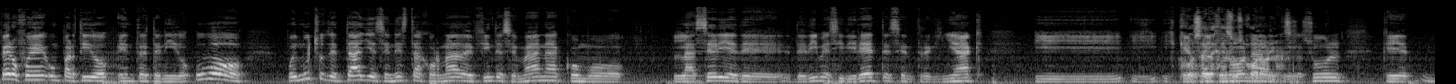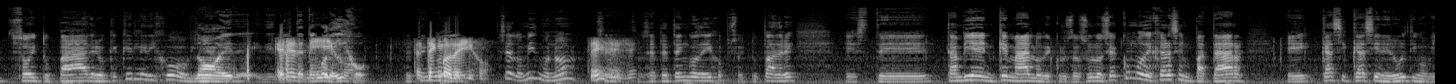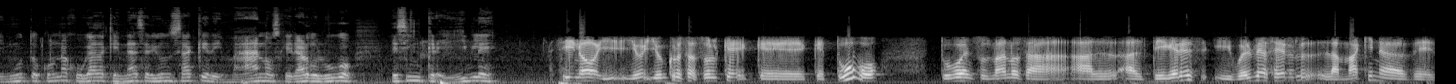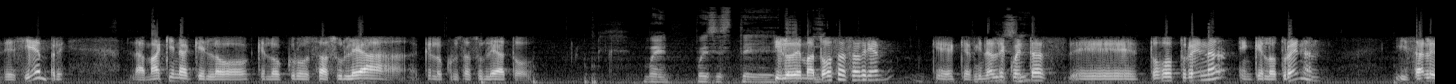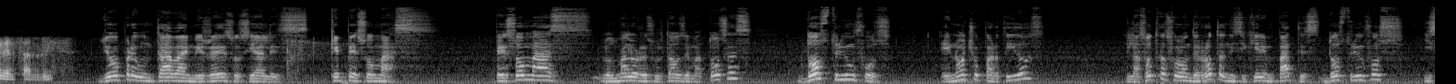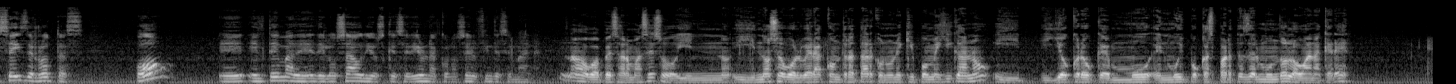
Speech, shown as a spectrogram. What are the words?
pero fue un partido entretenido. Hubo pues muchos detalles en esta jornada de fin de semana, como la serie de, de dimes y diretes entre Guiñac y, y, José y de Jesús Corona, de Cruz sí. Azul, que soy tu padre, o qué, qué le dijo No, eh, eh, Eres te mi tengo de hijo. Te tengo de hijo. O sea, lo mismo, ¿no? Sí, o, sea, sí, sí. o sea, te tengo de hijo, pues soy tu padre. Este, también, qué malo de Cruz Azul. O sea, cómo dejarse empatar eh, casi casi en el último minuto con una jugada que nace de un saque de manos, Gerardo Lugo. Es increíble. Sí, no, y, y- y un Cruz Azul que, que, que tuvo tuvo en sus manos a- al, al Tigres y vuelve a ser la máquina de, de siempre, la máquina que lo que lo Cruz Azulea que lo Cruz Azulea todo. Bueno, pues este. Y lo de Matosas, Adrián, que, que a final de cuentas eh, todo truena en que lo truenan y sale del San Luis. Yo preguntaba en mis redes sociales, ¿qué pesó más? ¿Pesó más los malos resultados de Matosas? Dos triunfos en ocho partidos, las otras fueron derrotas, ni siquiera empates. Dos triunfos y seis derrotas. O eh, el tema de, de, los audios que se dieron a conocer el fin de semana. No, va a pesar más eso y no, y no se volverá a contratar con un equipo mexicano y, y yo creo que muy, en muy pocas partes del mundo lo van a querer.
